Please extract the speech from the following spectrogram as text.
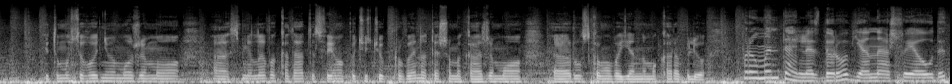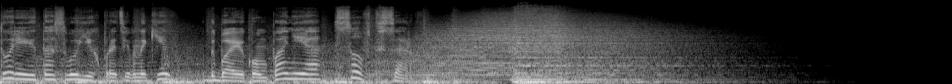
І тому сьогодні ми можемо е, сміливо казати своєму почуттю провину, те, що ми кажемо рускому воєнному кораблю. Про ментальне здоров'я нашої аудиторії та своїх працівників Дбає компанія SoftServe.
